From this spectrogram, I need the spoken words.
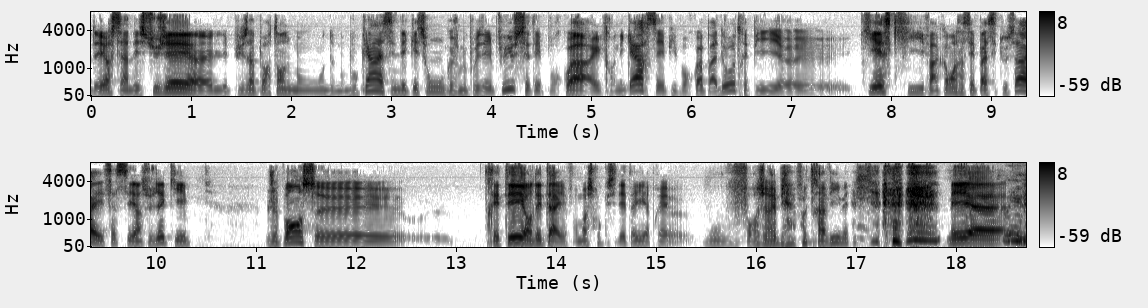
D'ailleurs, c'est un des sujets les plus importants de mon, de mon bouquin. C'est une des questions que je me posais le plus. C'était pourquoi Electronic Arts et puis pourquoi pas d'autres? Et puis qui est-ce qui, enfin comment ça s'est passé tout ça? Et ça, c'est un sujet qui est, je pense, traité en détail. Enfin, moi, je trouve que c'est détaillé. Après, euh, vous, forgerez bien votre avis, mais. mais euh, oui,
